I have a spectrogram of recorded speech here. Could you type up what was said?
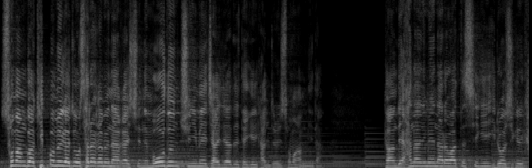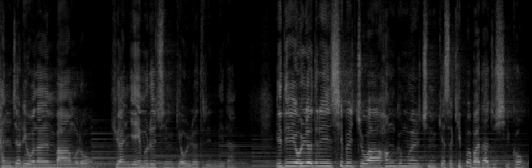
소망과 기쁨을 가지고 살아가며 나아갈 수 있는 모든 주님의 자녀들 되길 간절히 소망합니다. 가운데 하나님의 나라와 뜻이 이루어지길 간절히 원하는 마음으로 귀한 예물을 주님께 올려드립니다. 이들이 올려드린 11조와 헌금을 주님께서 기뻐 받아주시고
